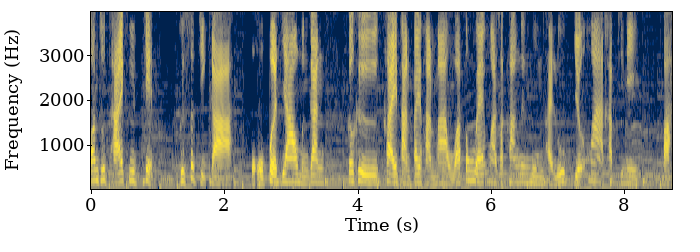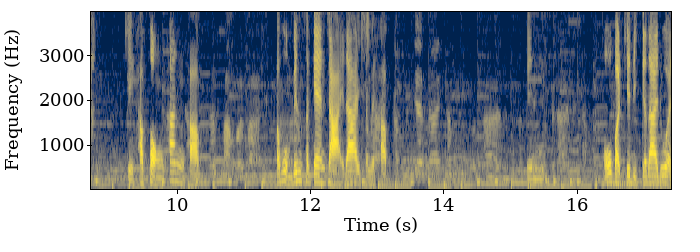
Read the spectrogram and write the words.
วันสุดท้ายคือ 7 พฤศจิกาโอ้โห เปิดยาวเหมือนกัน ก็คือใครผ่านไปผ่านมาผมว่าต้องแวะมาสักครั้งหนึ่งมุมถ่ายรูปเยอะมากครับที่นี่ป่ะโอเคครับสองท่านครับท่าน300บาทครับผมเป็นสแกนจ่ายได้ใช่ไหมครับ สแกนได้ครับเป็นส่วนต่างเป็นก็ได้นะครับโอ้บัตรเครดิตก็ได้ด้วย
